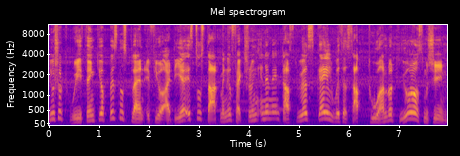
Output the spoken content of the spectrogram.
You should rethink your business plan if your idea is to start manufacturing in an industrial scale with a sub 200 euros machine.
